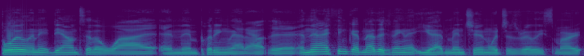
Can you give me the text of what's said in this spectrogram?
boiling it down to the why, and then putting that out there. And then I think another thing that you had mentioned, which is really smart,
